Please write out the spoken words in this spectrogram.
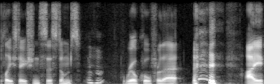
PlayStation systems. Mm-hmm. Real cool for that. I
